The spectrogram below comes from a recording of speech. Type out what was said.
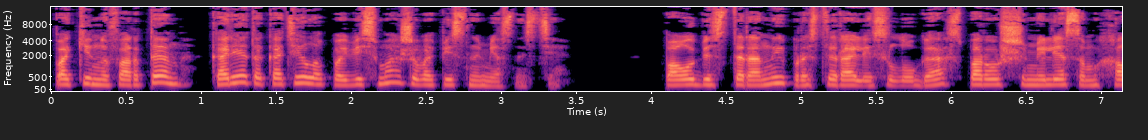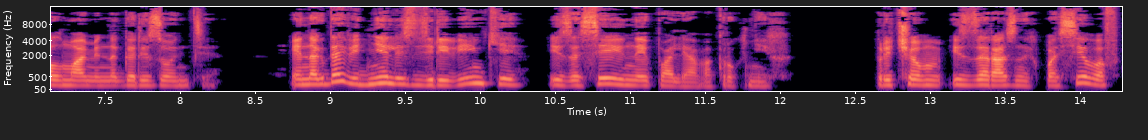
Покинув Артен, карета катила по весьма живописной местности. По обе стороны простирались луга с поросшими лесом холмами на горизонте. Иногда виднелись деревеньки и засеянные поля вокруг них. Причем из-за разных посевов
